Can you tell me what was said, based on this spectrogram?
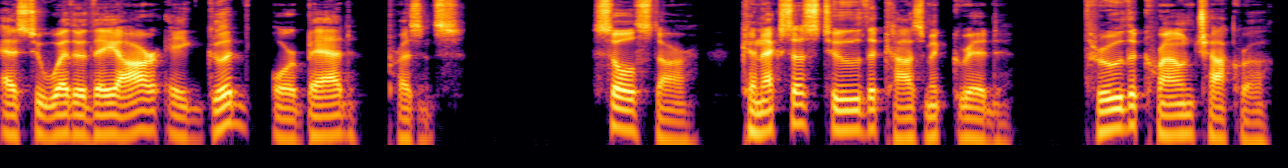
as to whether they are a good or bad presence. Soul Star connects us to the cosmic grid through the crown chakra,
